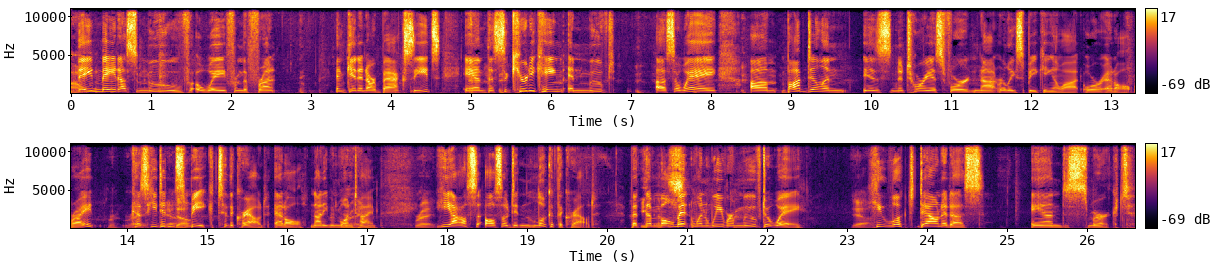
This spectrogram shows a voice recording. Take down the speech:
they made us move away from the front and get in our back seats. And the security came and moved us away. Um, Bob Dylan is notorious for not really speaking a lot or at all, right? Because he didn't yeah. speak to the crowd at all, not even one Right. time. Right. He also also didn't look at the crowd. But the Yes. moment when we were moved away, yeah. he looked down at us and smirked.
